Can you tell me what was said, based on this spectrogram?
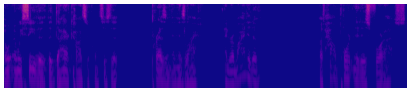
And, and we see the, the dire consequences that are present in his life and reminded of, of how important it is for us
